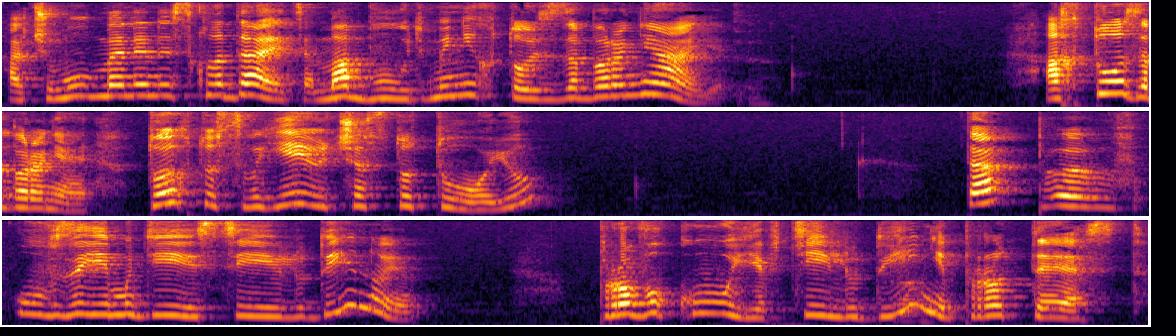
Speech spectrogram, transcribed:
А чому в мене не складається? Мабуть, мені хтось забороняє. А хто забороняє? Той, хто своєю частотою так, е, у взаємодії з цією людиною провокує в тій людині протест.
